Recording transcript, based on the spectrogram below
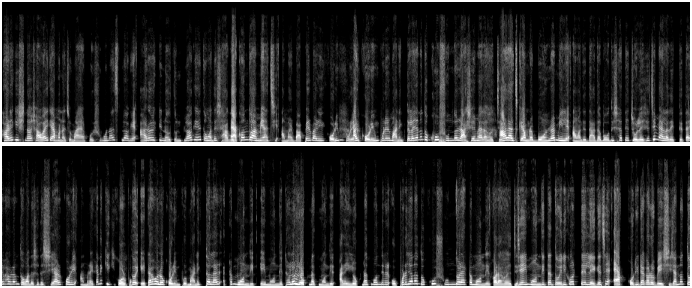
হরে কৃষ্ণ, সবাই কেমন আছো? মায়াপুর সুমনাস ব্লগে আরও একটি নতুন ব্লগে তোমাদের স্বাগত। এখন তো আমি আছি আমার বাপের বাড়ি করিমপুরে। আর করিমপুরের মানিকতলা জানো তো খুব সুন্দর রাসের মেলা হচ্ছে। আর আজকে আমরা বোনরা মিলে আমাদের দাদা বৌদির সাথে চলে এসেছি মেলা দেখতে। তাই ভাবলাম তোমাদের সাথে শেয়ার করি আমরা এখানে কি কি করব। তো এটা হলো করিমপুর মানিকতলার একটা মন্দির। এই মন্দিরটা হলো লোকনাথ মন্দির। আর এই লোকনাথ মন্দিরের ওপরে জানো তো খুব সুন্দর একটা মন্দির করা হয়েছে। যেই মন্দিরটা তৈরি করতে লেগেছে এক কোটি টাকারও বেশি, জানো তো?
